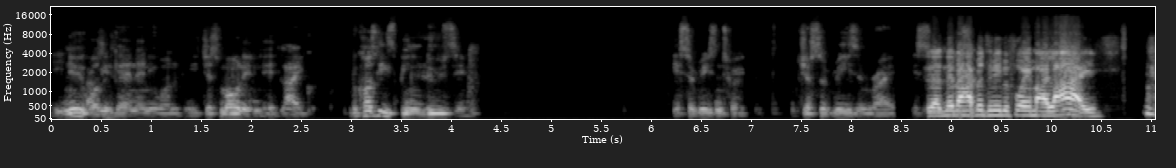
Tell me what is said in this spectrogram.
He knew he That wasn't is- getting anyone. He's just moaning. It like because he's been losing. It's a reason to it. just a reason, right? It's That never happened to me before in my life.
